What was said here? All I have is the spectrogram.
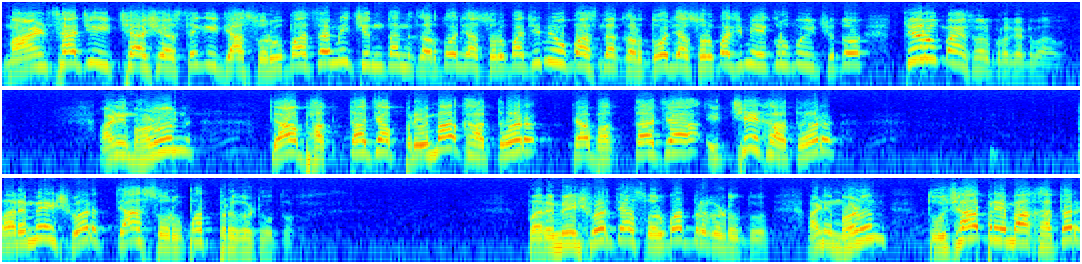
माणसाची इच्छा अशी असते की ज्या स्वरूपाचं मी चिंतन करतो ज्या स्वरूपाची मी उपासना करतो ज्या स्वरूपाची मी एकरूप इच्छितो ते रूप माझ्यासमोर प्रकट व्हावं. आणि म्हणून त्या भक्ताच्या प्रेमा खातर त्या भक्ताच्या इच्छे खातर परमेश्वर त्या स्वरूपात प्रगट होतो. परमेश्वर त्या स्वरूपात प्रकट होतो. आणि म्हणून तुझ्या प्रेमाखातर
